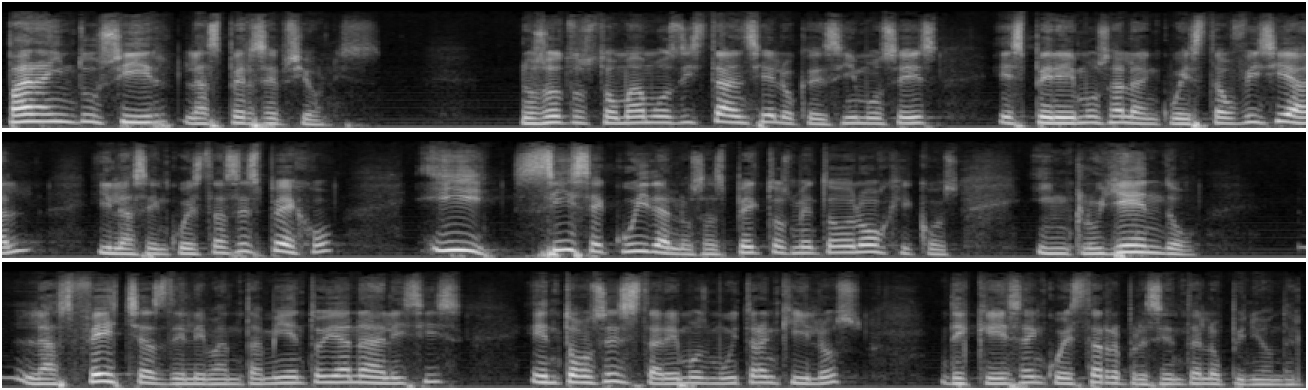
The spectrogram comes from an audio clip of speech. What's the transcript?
para inducir las percepciones. Nosotros tomamos distancia y lo que decimos es esperemos a la encuesta oficial y las encuestas espejo y si se cuidan los aspectos metodológicos, incluyendo las fechas de levantamiento y análisis, entonces estaremos muy tranquilos de que esa encuesta representa la opinión del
